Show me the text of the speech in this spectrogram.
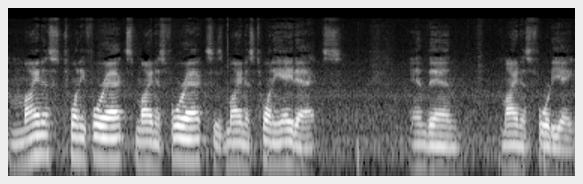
minus 24x minus 4x is minus 28x, and then minus 48.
